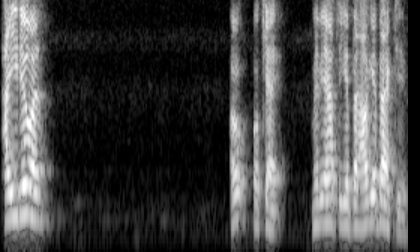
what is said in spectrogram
How you doing? Oh, okay. Maybe I have to get back. I'll get back to you.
